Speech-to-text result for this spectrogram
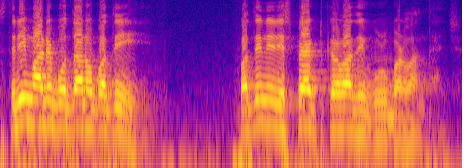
સ્ત્રી માટે પોતાનો પતિ, પતિની રિસ્પેક્ટ કરવાથી ગુરુ બળવાન થાય છે.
